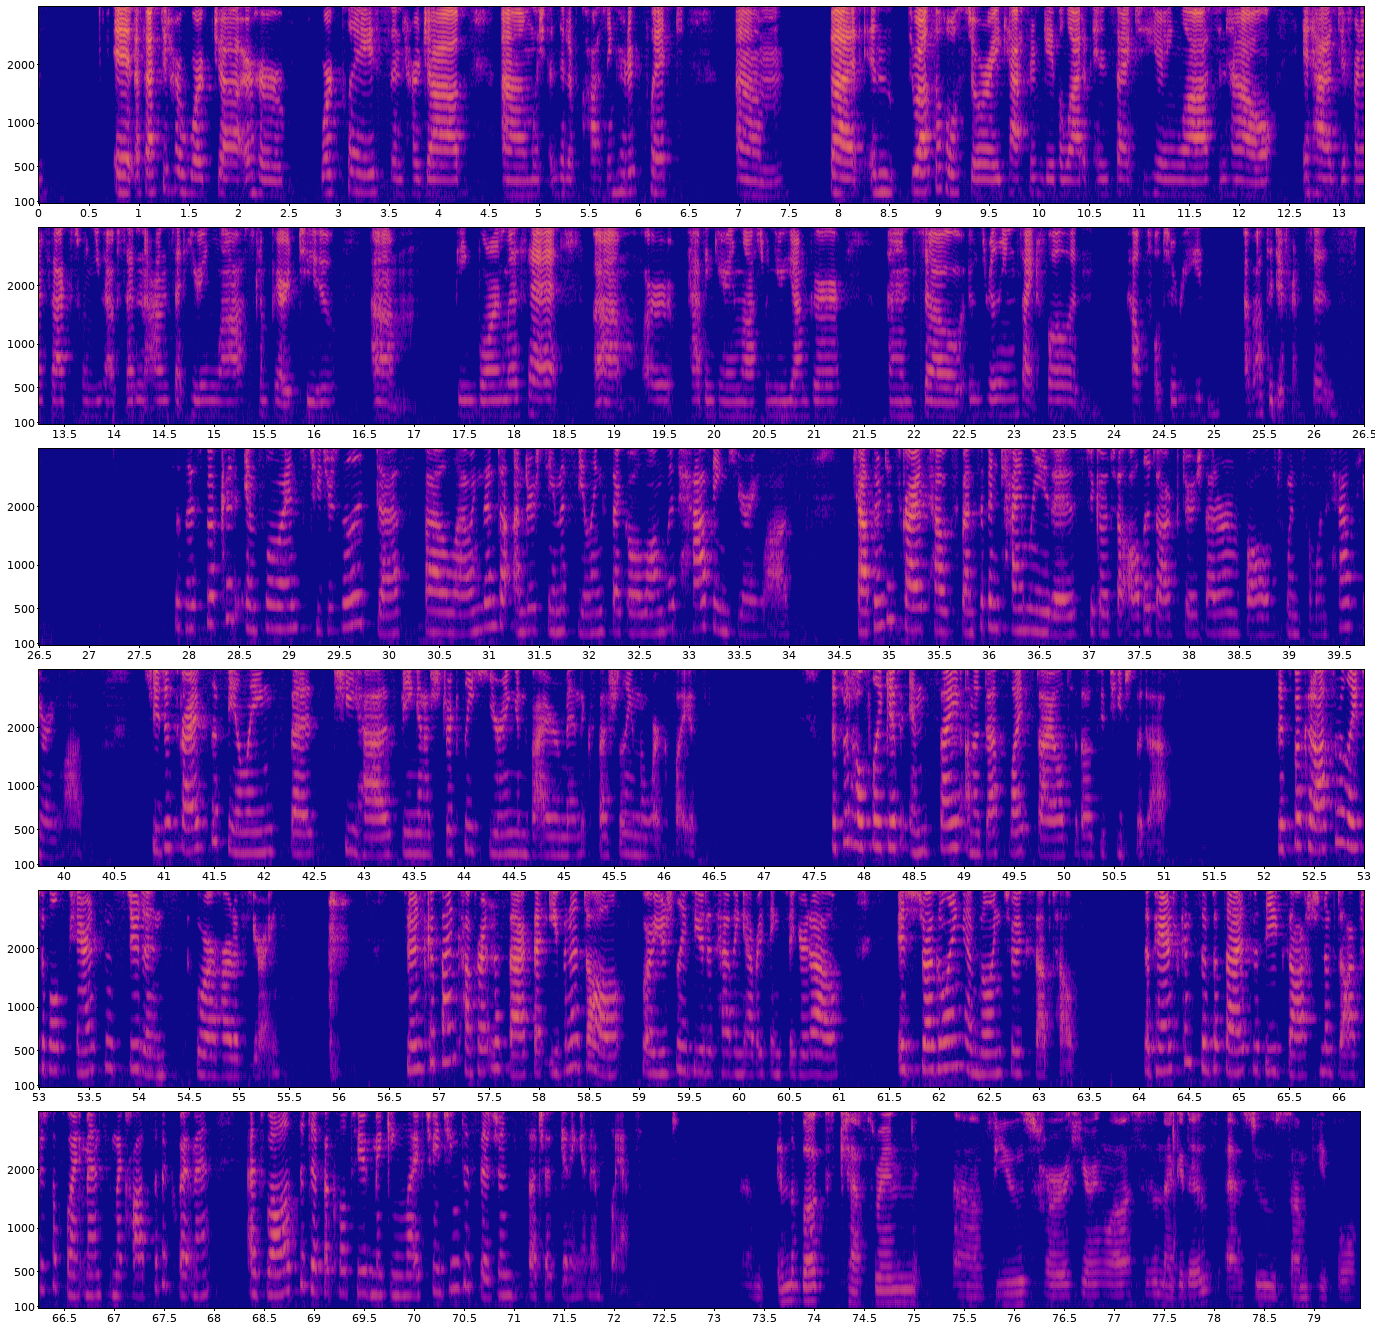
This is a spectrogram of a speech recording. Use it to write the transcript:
it affected her work job or her workplace and her job, um, which ended up causing her to quit. Um, but in throughout the whole story, Katherine gave a lot of insight to hearing loss and how it has different effects when you have sudden onset hearing loss compared to um, being born with it um, or having hearing loss when you're younger. And so it was really insightful and helpful to read about the differences. So, this book could influence teachers of the deaf by allowing them to understand the feelings that go along with having hearing loss Katherine describes how expensive and timely it is to go to all the doctors that are involved when someone has hearing loss. She describes the feelings that she has being in a strictly hearing environment, especially in the workplace. This would hopefully give insight on a deaf lifestyle to those who teach the deaf. This book could also relate to both parents and students who are hard of hearing. Students could find comfort in the fact that even adults, who are usually viewed as having everything figured out, is struggling and willing to accept help. The parents can sympathize with the exhaustion of doctor's appointments and the cost of equipment, as well as the difficulty of making life changing decisions such as getting an implant. Um, in the book, Katherine uh, views her hearing loss as a negative, as do some people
